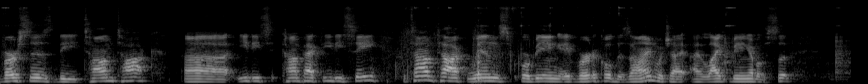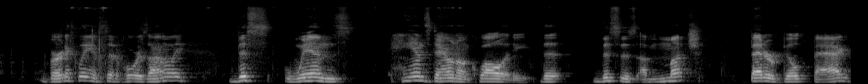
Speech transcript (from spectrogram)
versus the Tomtoc uh, EDC, compact EDC, the Tomtoc wins for being a vertical design, which I, I like being able to slip vertically instead of horizontally. This wins hands down on quality. The, this is a much better built bag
